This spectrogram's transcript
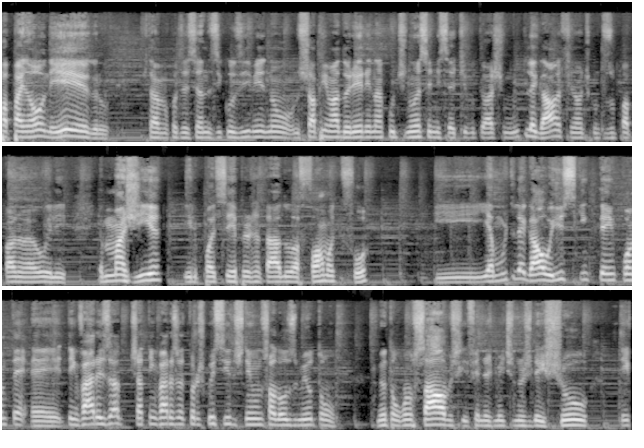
Papai Noel Negro, que estava acontecendo, inclusive no, no Shopping Madureira ainda continua essa iniciativa que eu acho muito legal, afinal de contas o Papai Noel ele é magia, e ele pode ser representado da forma que for. E, é muito legal isso, que tem, é, tem vários, já tem vários atores conhecidos, tem um saudoso Milton, Milton Gonçalves, que infelizmente nos deixou, tem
